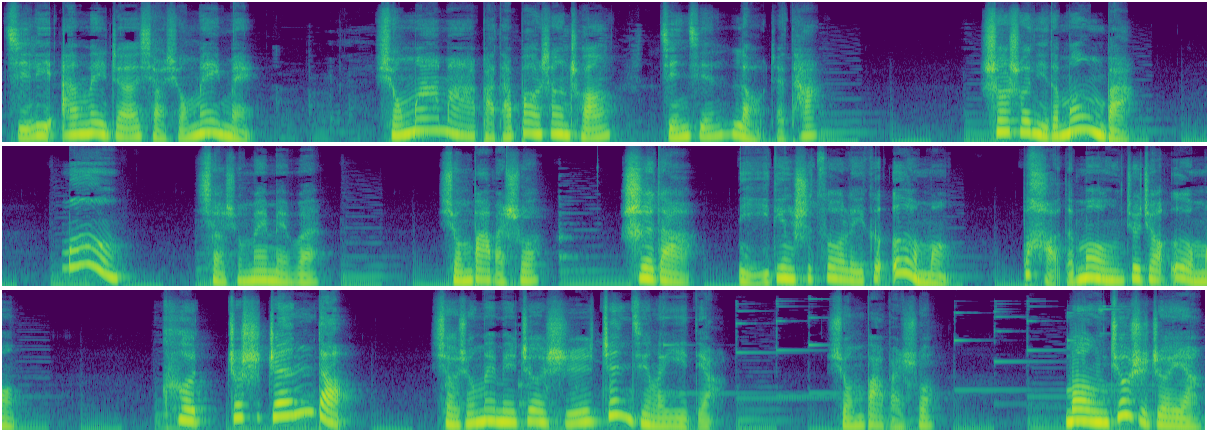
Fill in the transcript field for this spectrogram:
极力安慰着小熊妹妹，熊妈妈把她抱上床，紧紧搂着她，说：“说你的梦吧。”小熊妹妹问。熊爸爸说：“是的。”你一定是做了一个噩梦，不好的梦就叫噩梦。可这是真的。小熊妹妹这时镇静了一点儿。熊爸爸说：“梦就是这样，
